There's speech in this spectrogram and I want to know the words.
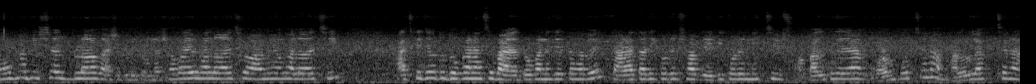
মহা বিশ্বাস ব্লগ, আশা করি তোমরা সবাই ভালো আছো, আমিও ভালো আছি। আজকে যেহেতু দোকান আছে দোকানে যেতে হবে, তাড়াতাড়ি করে সব রেডি করে নিচ্ছি। সকাল থেকে যা গরম পড়ছে না, ভালো লাগছে না।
